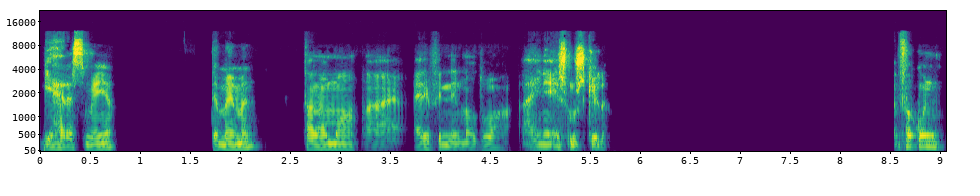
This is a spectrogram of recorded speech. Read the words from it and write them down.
جهة رسمية تماما طالما عارف إن الموضوع هيناقش مشكلة. فكنت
